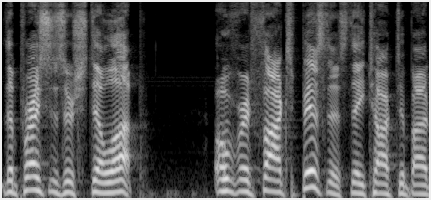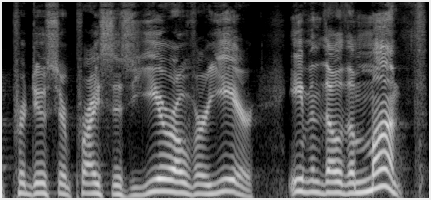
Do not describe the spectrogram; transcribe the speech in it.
the prices are still up. Over at Fox Business, they talked about producer prices year over year, even though the month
